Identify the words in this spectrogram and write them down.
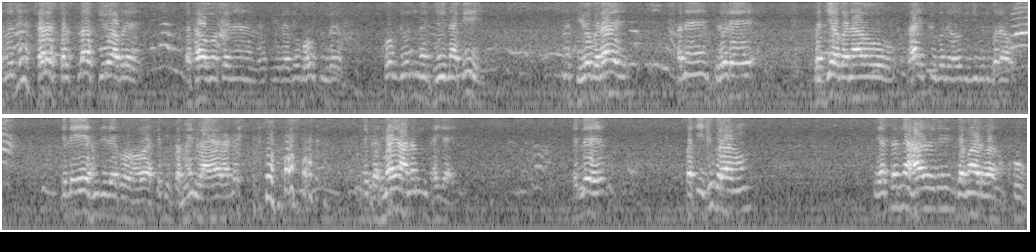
સમજે ને સરસ ફર્સ્ટ ક્લાસ ચીરો આપણે કથાઓમાં કહીને બહુ સુંદર. ખૂબ દૂધ ઘી નાખી અને ચીરો બનાવે. અને જોડે ભજીયા બનાવો, રાઈસ બનાવો બીજું બધું બનાવો. એટલે એ સમજી દેખો કે હવે આ તો કંઈ કમાઈને લાયા લાગે. એટલે ઘરમાં આનંદ થઈ જાય. એટલે પછી શું કરવાનું? વ્યસન ને હાર જમાડવાનું ખૂબ.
